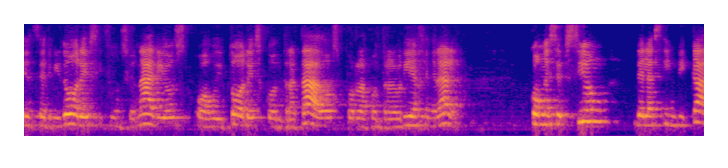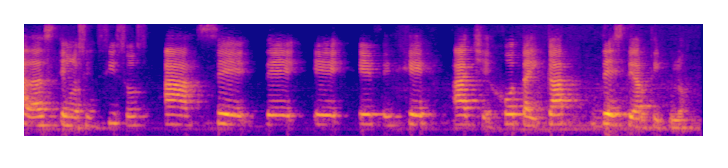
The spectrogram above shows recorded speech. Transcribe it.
en servidores y funcionarios o auditores contratados por la Contraloría General, con excepción de las indicadas en los incisos A, C, D, E, F, G, H, J y K de este artículo.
